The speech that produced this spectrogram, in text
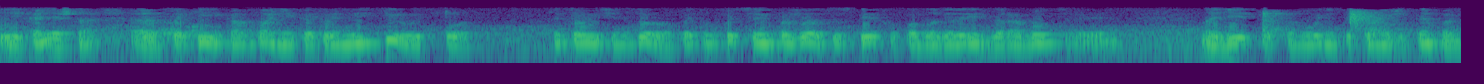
И, конечно, такие компании, которые инвестируют в спорт, это очень здорово. Поэтому хочется им пожелать успехов, поблагодарить за работу и надеяться, что мы будем такими же темпами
